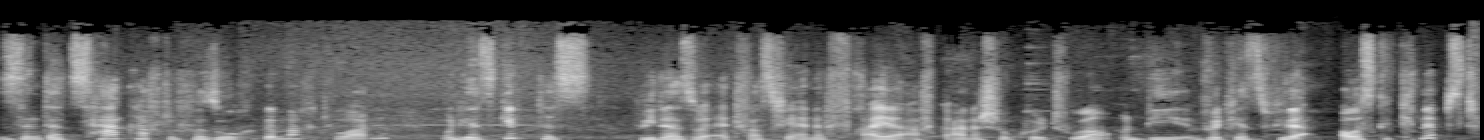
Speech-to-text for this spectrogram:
sind da zaghafte Versuche gemacht worden. Und jetzt gibt es wieder so etwas wie eine freie afghanische Kultur. Und die wird jetzt wieder ausgeknipst.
